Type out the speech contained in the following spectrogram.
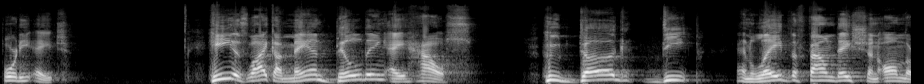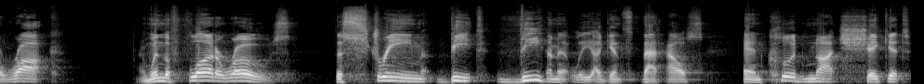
48. He is like a man building a house who dug deep and laid the foundation on the rock. And when the flood arose, the stream beat vehemently against that house and could not shake it,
